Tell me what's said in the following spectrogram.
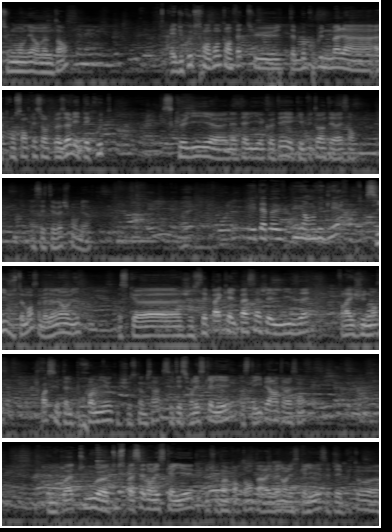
tout le monde lire en même temps. Et du coup, tu te rends compte qu'en fait, tu as beaucoup plus de mal à, à te concentrer sur le puzzle et t'écoutes ce que lit euh, Nathalie à côté et qui est plutôt intéressant. Et c'était vachement bien. Et t'as pas eu envie de lire? Si, justement, ça m'a donné envie. Parce que euh, je sais pas quel passage elle lisait. Faudrait que je lui demande. Je crois que c'était le premier ou quelque chose comme ça. C'était sur l'escalier et c'était hyper intéressant. Comme quoi, tout, euh, tout se passait dans l'escalier, toutes les choses importantes arrivaient dans l'escalier. C'était plutôt. euh,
